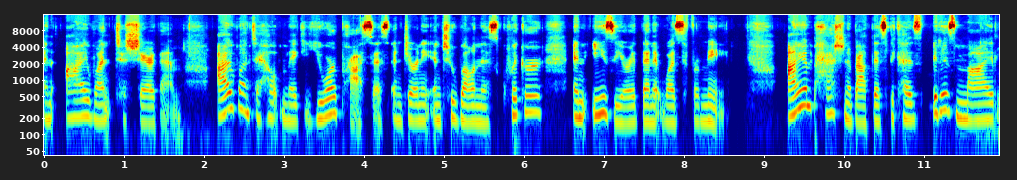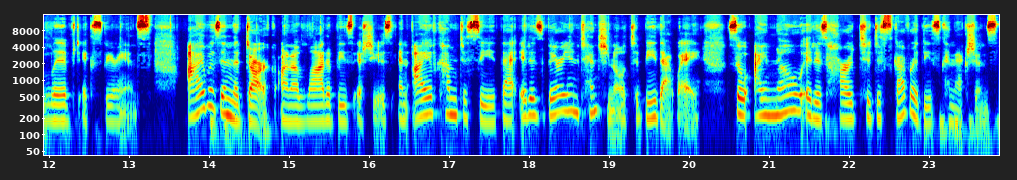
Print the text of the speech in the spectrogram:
and I want to share them. I want to help make your process and journey into wellness quicker and easier than it was for me. I am passionate about this because it is my lived experience. I was in the mm-hmm. dark on a lot of these issues, and I have come to see that it is very intentional to be that way. So I know it is hard to discover these connections.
